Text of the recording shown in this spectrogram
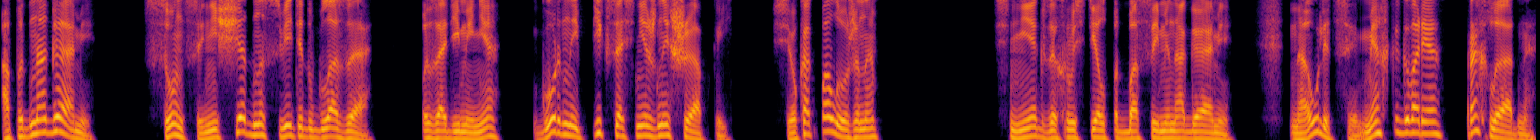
а под ногами. Солнце нещадно светит в глаза. Позади меня горный пик со снежной шапкой. Все как положено. Снег захрустел под босыми ногами. На улице, мягко говоря, прохладно.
